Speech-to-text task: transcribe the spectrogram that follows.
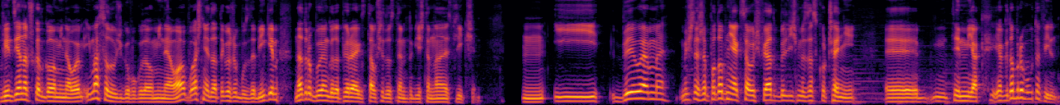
więc ja na przykład go ominąłem i masa ludzi go w ogóle ominęła, właśnie dlatego, że był z dubbingiem. Nadrobiłem go dopiero jak stał się dostępny gdzieś tam na Netflixie. Mm, I byłem, myślę, że podobnie jak cały świat, byliśmy zaskoczeni yy, tym, jak, jak dobry był to film.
